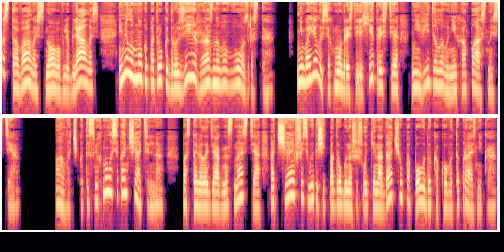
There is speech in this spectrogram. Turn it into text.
расставалась, снова влюблялась, имела много подруг и друзей разного возраста. Не боялась их мудрости и хитрости, не видела в них опасности. «Аллочка, ты свихнулась окончательно», — поставила диагноз Настя, отчаявшись вытащить подругу на шашлыки на дачу по поводу какого-то праздника.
